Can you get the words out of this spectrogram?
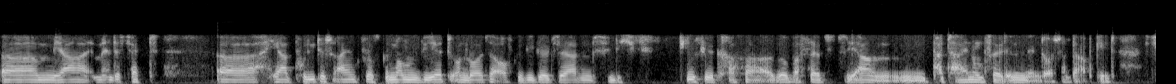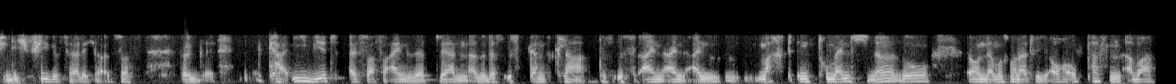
ähm, ja, im Endeffekt äh, ja politisch Einfluss genommen wird und Leute aufgewiegelt werden, finde ich viel, viel krasser. Also was selbst ja im Parteienumfeld in, in Deutschland da abgeht, finde ich viel gefährlicher als was. Weil KI wird als Waffe eingesetzt werden. Also das ist ganz klar. Das ist ein, ein, ein Machtinstrument, ne, so. Und da muss man natürlich auch aufpassen. Aber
